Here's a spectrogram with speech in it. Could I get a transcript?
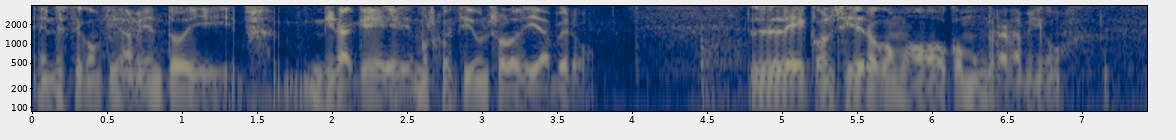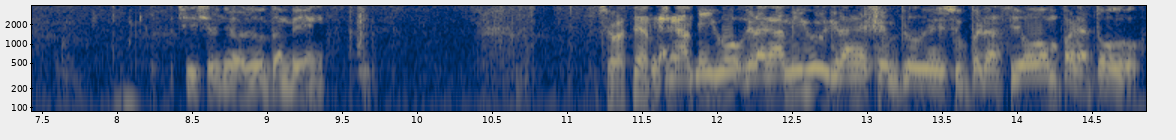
en este confinamiento y pff, mira que hemos coincidido un solo día, pero le considero como, como un gran amigo. Sí, señor, yo también. Sebastián. Gran amigo, gran amigo y gran ejemplo de superación para todo.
